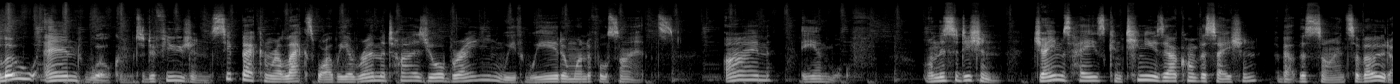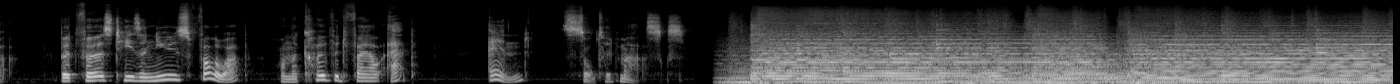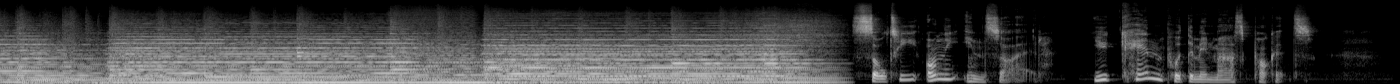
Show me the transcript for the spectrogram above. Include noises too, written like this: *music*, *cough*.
Hello and welcome to Diffusion. Sit back and relax while we aromatize your brain with weird and wonderful science. I'm Ian Wolfe. On this edition, James Hayes continues our conversation about the science of odour. But first, here's a news follow up on the COVID Fail app and salted masks. Salty on the inside. You can put them in mask pockets.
